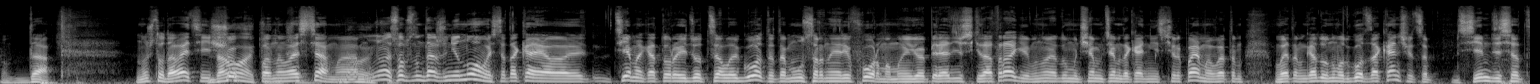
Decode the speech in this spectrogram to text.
Да. Ну что, давайте еще давайте, по новостям. А, давайте. Ну, собственно, даже не новость, а такая э, тема, которая идет целый год. Это мусорная реформа. Мы ее периодически затрагиваем, но я думаю, чем тема такая неисчерпаемая в этом, в этом году. Ну вот год заканчивается, 70 а,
